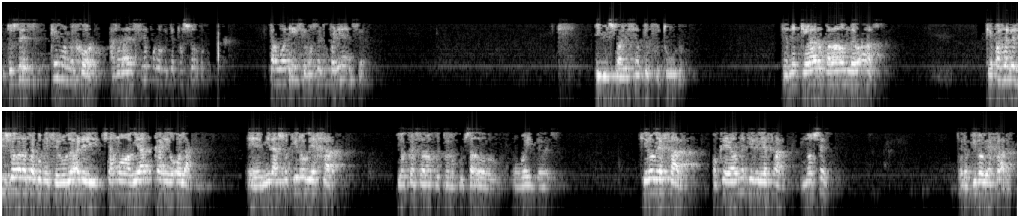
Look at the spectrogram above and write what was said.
Entonces, ¿qué es lo mejor? Agradecer por lo que te pasó. Está buenísimo, esa experiencia. Y visualizar tu futuro. Tener claro para dónde vas. ¿Qué pasa si yo ahora saco mi celular y llamo a Bianca y digo, hola, eh, mira, yo quiero viajar. Yo acá ya lo he escuchado como 20 veces. Quiero viajar. Ok, ¿a dónde quiere viajar? No sé. Pero quiero viajar.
